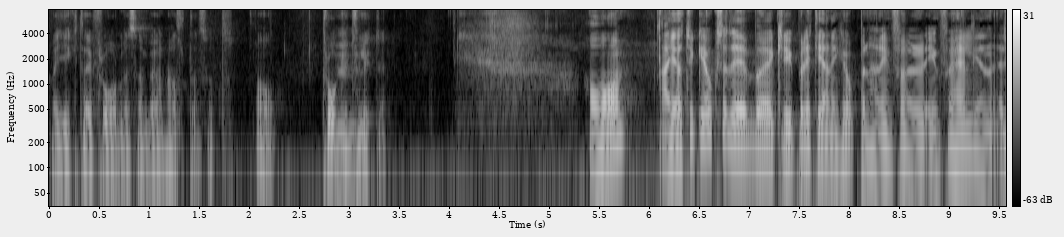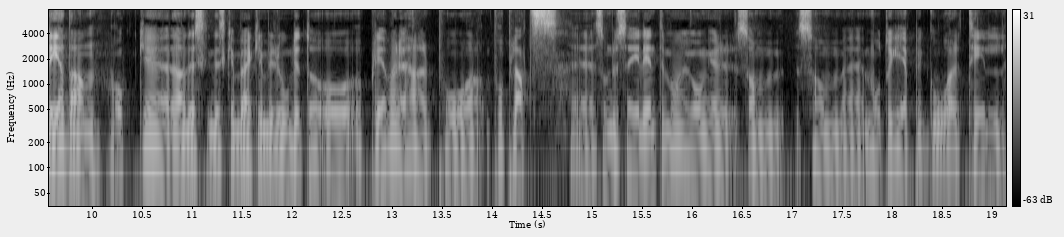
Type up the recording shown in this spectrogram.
han gick därifrån men sen började han halta. Så att, ja, tråkigt Mm. för Lytti. Ja, ja, jag tycker också det börjar krypa lite grann i kroppen här inför, inför helgen redan. Och eh, ja, det, ska, det ska verkligen bli roligt att, att uppleva det här på, på plats. Eh, som du säger, det är inte många gånger som, som eh, MotoGP går till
